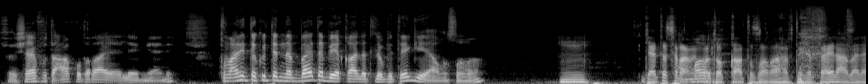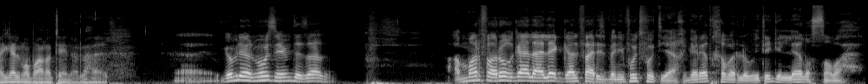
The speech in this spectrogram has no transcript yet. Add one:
فشايفه تعاقد رائع لهم يعني. طبعا أنت كنت نباته بإقالة لوبيتيجي يا مصطفى. جات أسرع مما عمار. توقعت صراحة. أفتكرت هيلعب على الأقل مباراتين ولا حاجة. قبل الموسم يبدأ ذاته. عمار فاروق قال عليك قال فارس بني فوت فوت يا أخي. قريت خبر لوبيتيجي الليلة الصباح.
